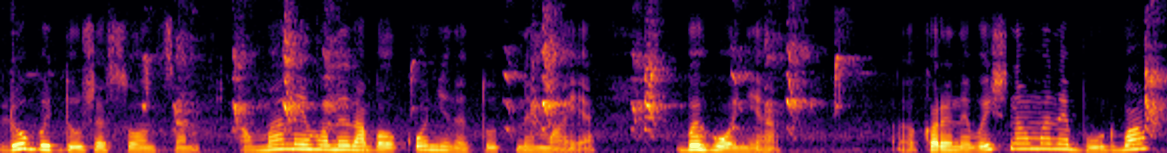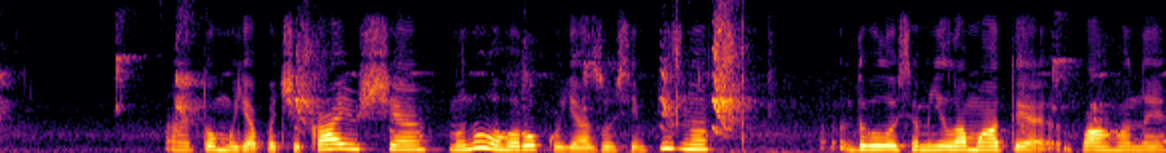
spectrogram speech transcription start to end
любить дуже сонце. А в мене його не на балконі, не тут немає. Бегонія. Е, Кореневична у мене бульба. Е, Тому я почекаю ще. Минулого року я зовсім пізно е, довелося мені ламати пагони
